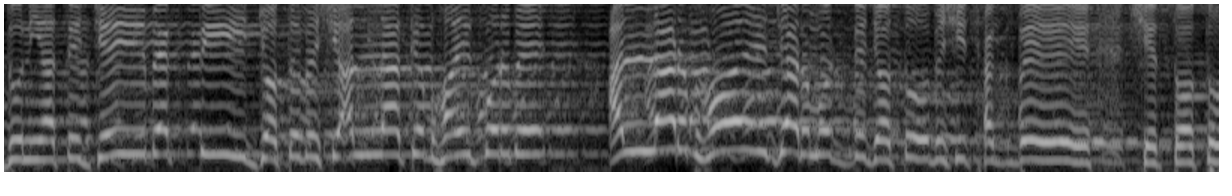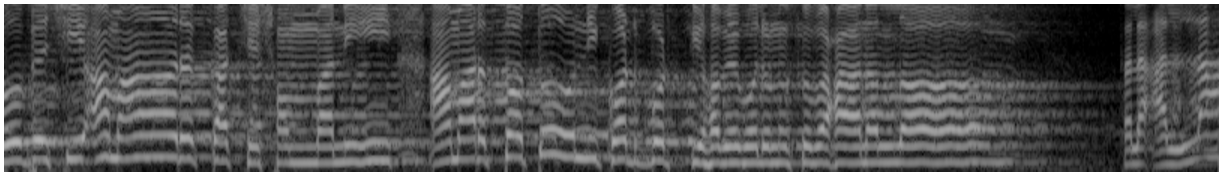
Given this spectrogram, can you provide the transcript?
দুনিয়াতে যেই ব্যক্তি যত বেশি আল্লাহকে ভয় করবে আল্লাহর ভয় যার মধ্যে যত বেশি থাকবে, সে তত বেশি আমার কাছে সম্মানী, আমার তত নিকটবর্তী হবে বলুন সুবাহান আল্লাহ তাহলে আল্লাহ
